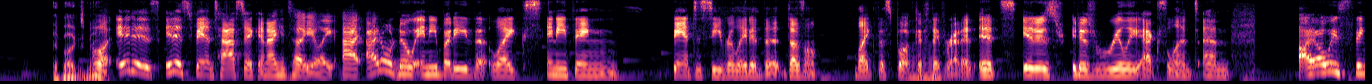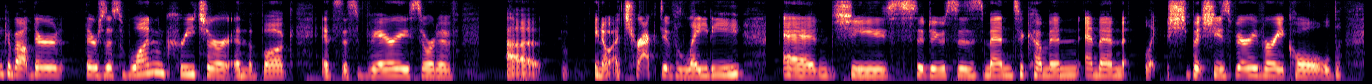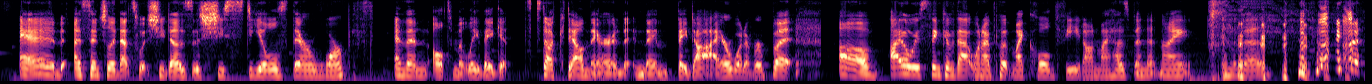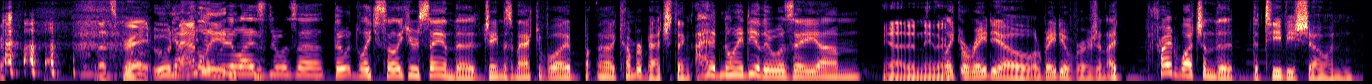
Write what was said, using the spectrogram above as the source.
It bugs me. Well, it is it is fantastic, and I can tell you, like, I I don't know anybody that likes anything fantasy related that doesn't like this book if they've read it. It's it is it is really excellent, and I always think about there. There's this one creature in the book. It's this very sort of, uh, you know, attractive lady, and she seduces men to come in, and then like, sh- but she's very very cold, and essentially that's what she does is she steals their warmth, and then ultimately they get stuck down there, and, and then they die or whatever. But um, I always think of that when I put my cold feet on my husband at night in the bed. That's great. Ooh, yeah, I Natalie. didn't realize there was a there, was- like so like you were saying the James McAvoy uh, Cumberbatch thing. I had no idea there was a um yeah, I didn't either. like a radio a radio version. I tried watching the the TV show and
